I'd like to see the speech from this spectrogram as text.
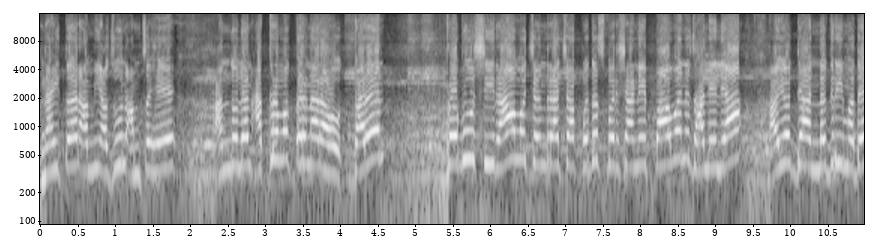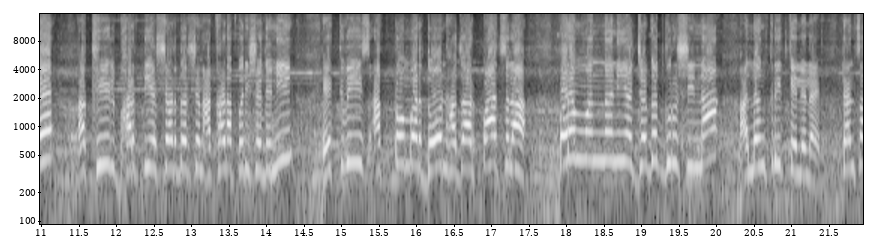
नाहीतर आम्ही अजून आमचं हे आंदोलन आक्रमक करणार आहोत. कारण प्रभू श्री रामचंद्राच्या पदस्पर्शाने पावन झालेल्या अयोध्या नगरीमध्ये अखिल भारतीय षडदर्शन आखाडा परिषदेने एकवीस ऑक्टोबर दोन हजार पाचला परमवंदनीय जगद्गुरुशींना अलंकृत केलेलं आहे. त्यांचा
